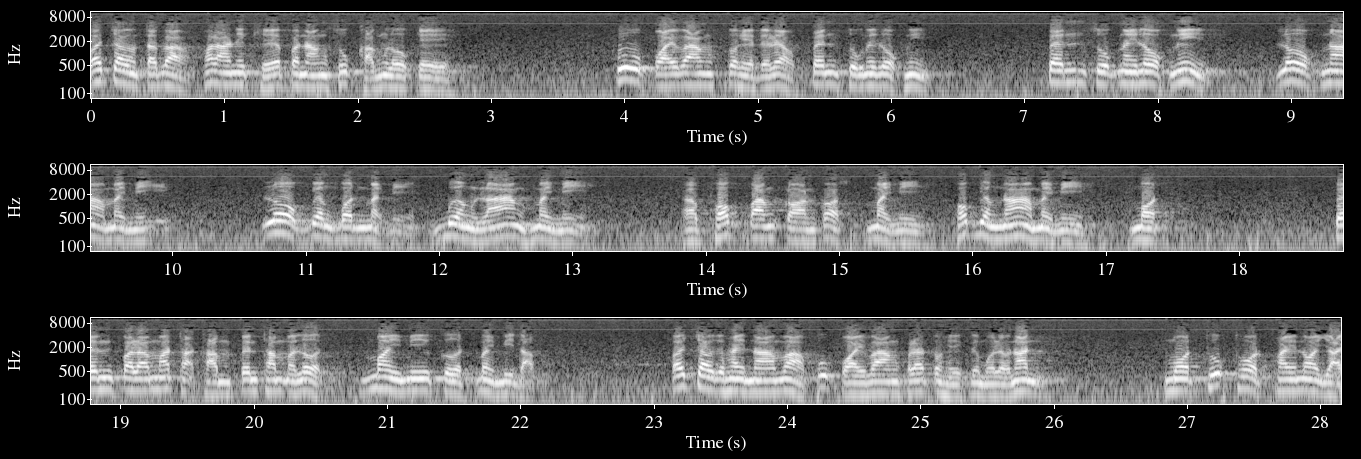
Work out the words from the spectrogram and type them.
พระเจ้าตรัสว่าพระรานิเขปนังสุขขังโลเก ผู้ปล่อยวางตัวเหตุได้แล้ว เป็นสุขในโลกนี้ เป็นสุขในโลกนี้ โลกหน้าไม่มีอีก โลกเบื้องบนไม่มี เบื้องล่างไม่มีพบบางกรอนก็ไม่มี พบยังหน้าไม่มี หมด เป็นปรมัตถธรรมเป็นธรรมอเลิศไม่มีเกิดไม่มีดับ พระเจ้าจะให้นามว่าผู้ปล่อยวางพระตัวเหตุในหมดแล้วนั้นหมดทุกโทษภัยน้อยใหญ่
